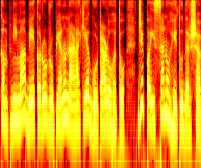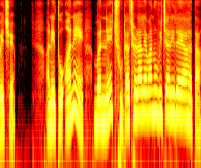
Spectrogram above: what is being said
કંપનીમાં બે કરોડ રૂપિયાનો નાણાકીય ગોટાળો હતો, જે પૈસાનો હેતુ દર્શાવે છે. અને તો અને બંને છૂટાછડા લેવાનું વિચારી રહ્યા હતા,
